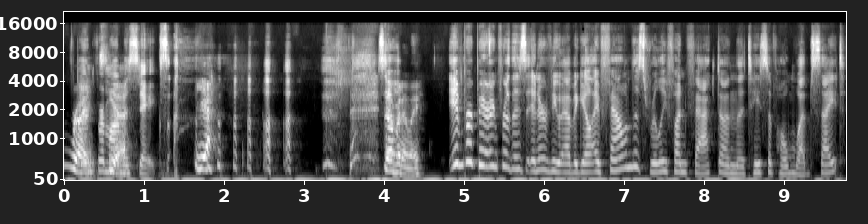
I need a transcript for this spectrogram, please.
right from yeah. our mistakes. Yeah. so, Definitely. In preparing for this interview, Abigail, I found this really fun fact on the Taste of Home website.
